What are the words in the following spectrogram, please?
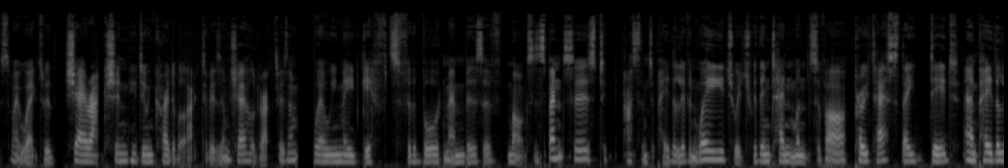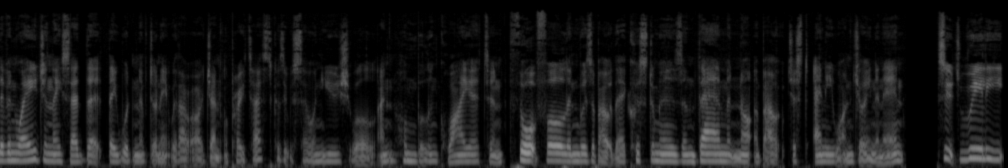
So I worked with Share Action, who do incredible activism, shareholder activism, where we made gifts for the board members of Marks and Spencers to ask them to pay the living wage, which within 10 months of our protest, they did and pay the living wage. And they said that they wouldn't have done it without our gentle protest because it was so unusual and humble and quiet and thoughtful and was about their customers and them and not about just anyone joining in. So it's really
